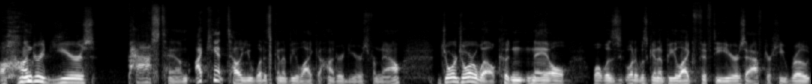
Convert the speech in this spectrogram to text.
a hundred years past him. I can't tell you what it's going to be like a 100 years from now. George Orwell couldn't nail what, was, what it was going to be like 50 years after he wrote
